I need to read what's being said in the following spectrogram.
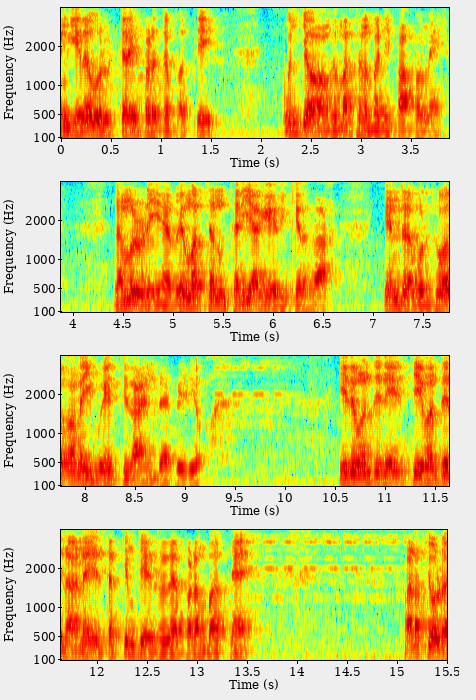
என்கிற ஒரு திரைப்படத்தை பற்றி கொஞ்சம் விமர்சனம் பண்ணி பார்ப்போமே. நம்மளுடைய விமர்சனம் சரியாக இருக்கிறதா? என்ற ஒரு சோதனை முயற்சி தான் இந்த வீடியோ. இது வந்து நேர்த்தி வந்து நான் சத்தியம் தேட்டரில் படம் பார்த்தேன். படத்தோட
